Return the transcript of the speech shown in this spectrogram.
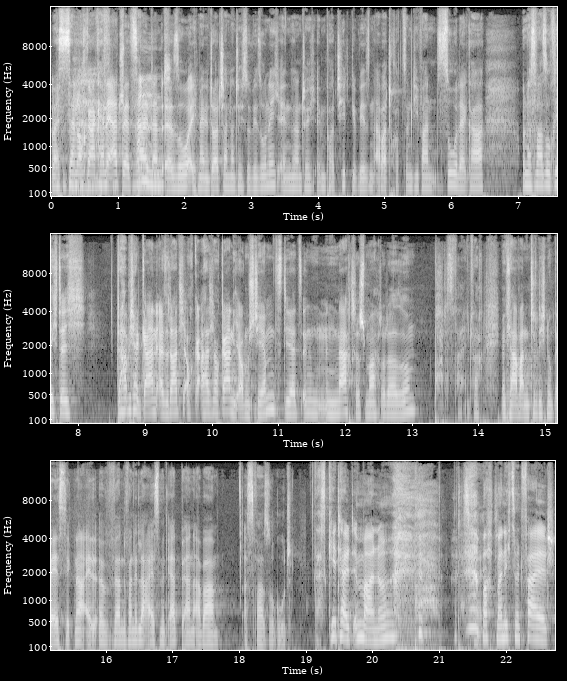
Weil es ist ja noch gar keine Erdbeerzeit. Dann, äh, so. Ich meine, in Deutschland natürlich sowieso nicht. Sind natürlich importiert gewesen. Aber trotzdem, die waren so lecker. Und das war so richtig. Da habe ich halt gar nicht, also da hatte ich, auch, hatte ich auch gar nicht auf dem Schirm, dass die jetzt irgendeinen Nachtisch macht oder so. Boah, das war einfach. Ich meine, klar, war natürlich nur Basic, ne? Äh, Vanilleeis mit Erdbeeren, aber es war so gut. Das geht halt immer, ne? Boah, Macht man nichts mit falsch.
